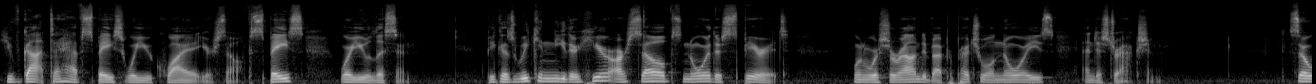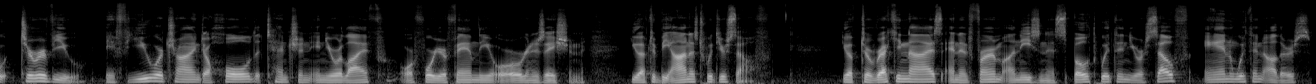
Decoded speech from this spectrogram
you've got to have space where you quiet yourself, space where you listen because we can neither hear ourselves nor the Spirit when we're surrounded by perpetual noise and distraction. So, to review, if you are trying to hold attention in your life or for your family or organization, you have to be honest with yourself. You have to recognize and affirm uneasiness both within yourself and within others.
